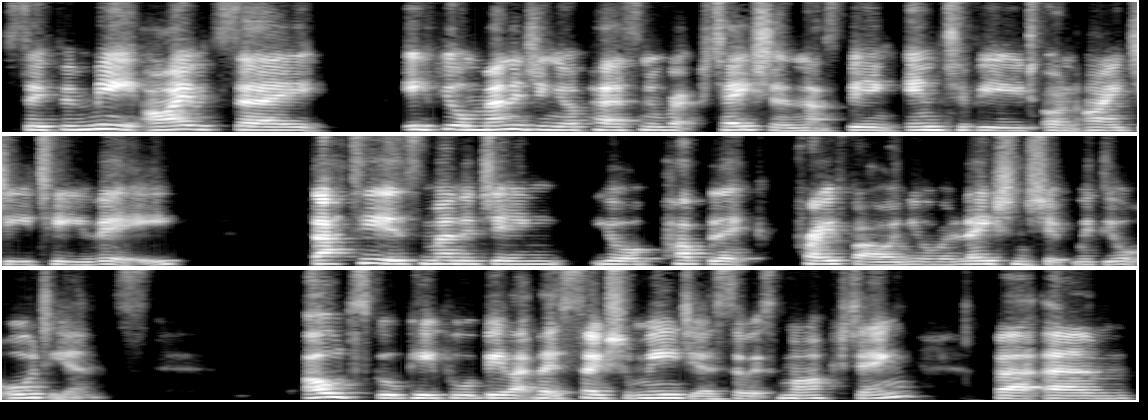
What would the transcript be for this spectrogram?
So for me, I would say if you're managing your personal reputation, that's being interviewed on IGTV, that is managing your public profile and your relationship with your audience. Old school people would be like, but it's social media, so it's marketing. But um,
